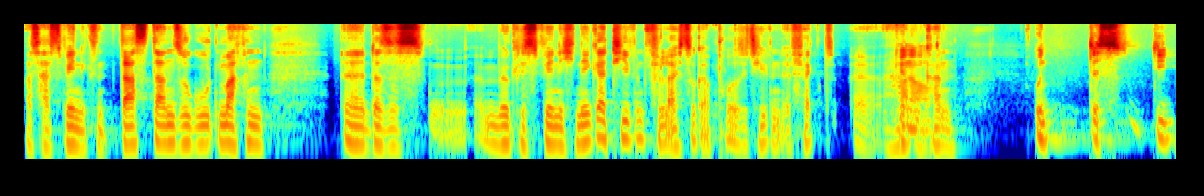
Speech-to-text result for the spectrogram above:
was heißt wenigstens, das dann so gut machen, dass es äh, möglichst wenig negativen, vielleicht sogar positiven Effekt haben genau. kann. Und das die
